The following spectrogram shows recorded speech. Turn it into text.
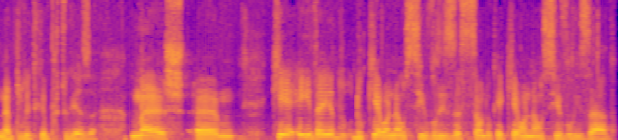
na política portuguesa. Mas, hum, que é a ideia do, do que é ou não civilização, do que é que é ou não civilizado.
